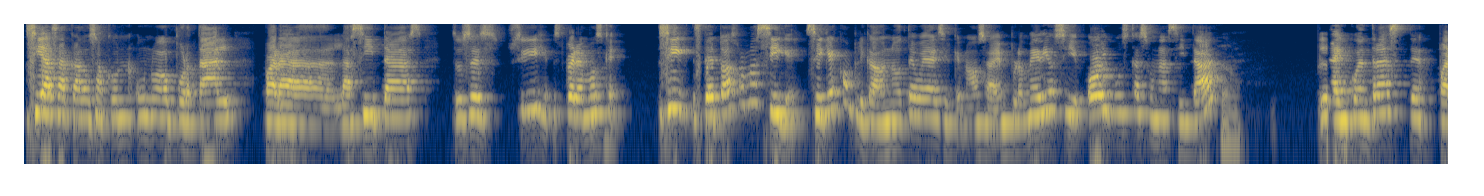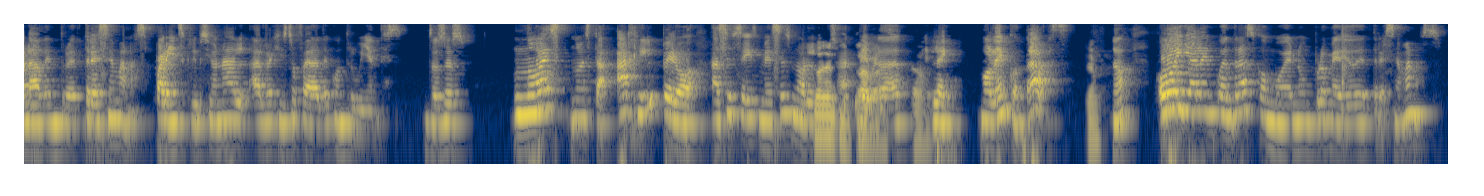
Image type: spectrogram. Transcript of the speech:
sí ha sacado, sacó un, un nuevo portal para las citas. Entonces, sí, esperemos que sí, de todas formas sigue, sigue complicado, no te voy a decir que no, o sea, en promedio, si hoy buscas una cita, la encuentras para dentro de tres semanas, para inscripción al, Registro Federal de Contribuyentes. Entonces, no, es, no está ágil, pero hace seis meses no, no de verdad, no la encontrabas, ¿no? Hoy ya la encuentras como en un promedio de tres semanas.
